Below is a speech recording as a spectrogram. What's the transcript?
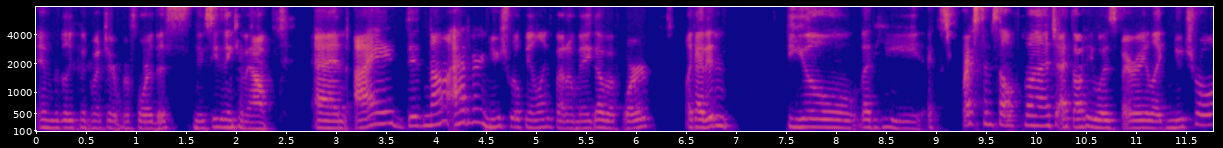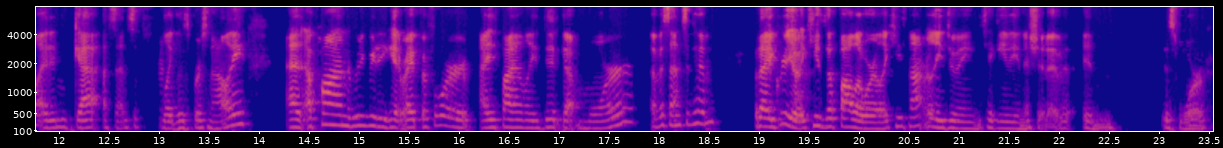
in the Bleak Midwinter before this new season came out, and I did not I had very neutral feelings about Omega before. Like I didn't feel that he expressed himself much. I thought he was very like neutral. I didn't get a sense of like his personality. And upon rereading it right before, I finally did get more of a sense of him. But I agree, like he's a follower. Like he's not really doing taking the initiative in this war.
